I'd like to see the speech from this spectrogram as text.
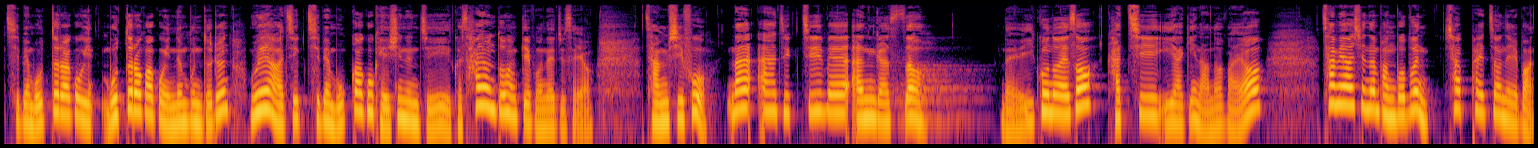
집에 못 들어가고, 못 들어가고 있는 분들은 왜 아직 집에 못 가고 계시는지 그 사연도 함께 보내주세요. 잠시 후, 나 아직 집에 안 갔어. 네, 이 코너에서 같이 이야기 나눠봐요. 참여하시는 방법은 샵 8001번,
